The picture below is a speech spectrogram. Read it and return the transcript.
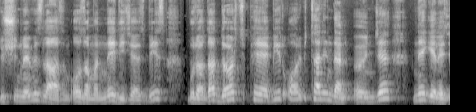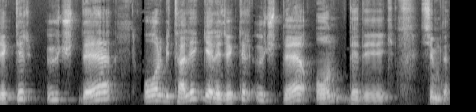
düşünmemiz lazım. O zaman ne diyeceğiz biz? Burada 4P1 orbitalinden önce ne gelecektir? 3D orbitali gelecektir. 3D10 dedik. Şimdi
